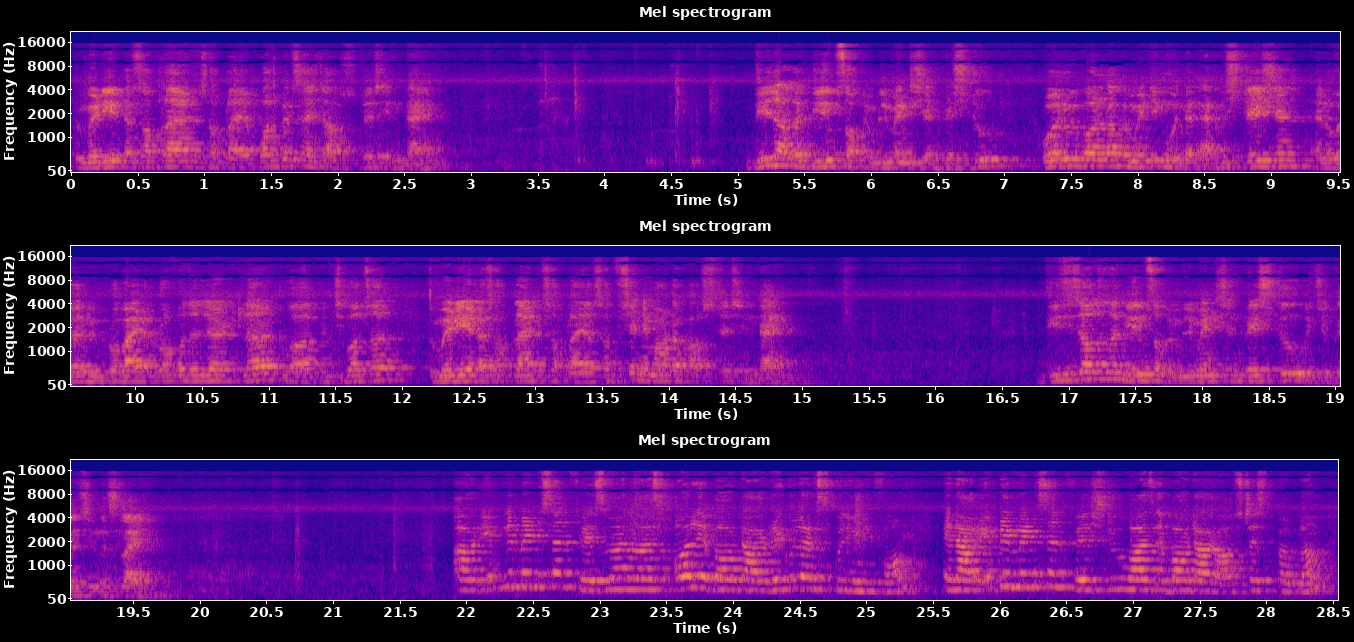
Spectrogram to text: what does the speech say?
to mediate a supplier to supply a perfect size of stress in time. These are the glimpses of implementation phase 2, where we conduct a meeting with the administration and where we provide a proposal letter to our principal sir to mediate a supplier to supply a sufficient amount of stress in time. This is also the glimpse of implementation phase 2, which you can see in the slide. Our implementation phase 1 was all about our regular school uniform and our implementation phase 2 was about our house dress problem.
